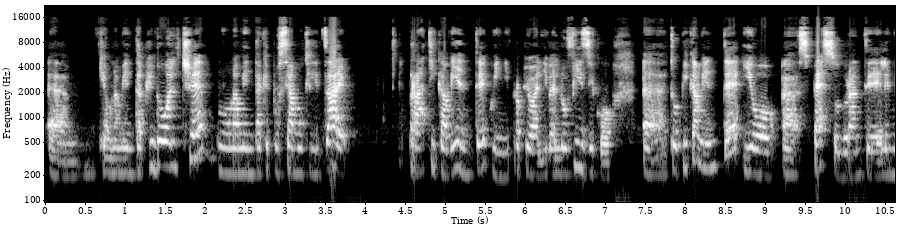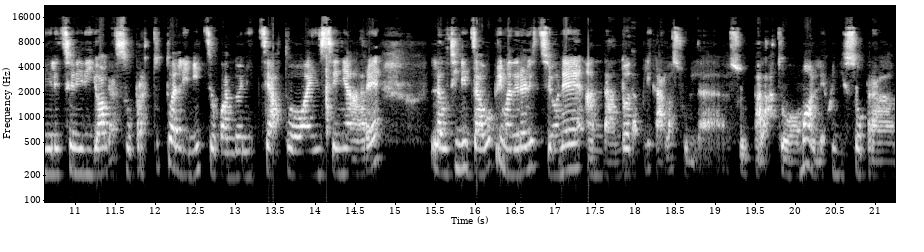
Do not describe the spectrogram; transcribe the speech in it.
ehm, che è una menta più dolce, una menta che possiamo utilizzare praticamente, quindi proprio a livello fisico, eh, topicamente, io eh, spesso durante le mie lezioni di yoga, soprattutto all'inizio quando ho iniziato a insegnare, la utilizzavo prima della lezione andando ad applicarla sul, sul palato molle, quindi sopra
